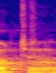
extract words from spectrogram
love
